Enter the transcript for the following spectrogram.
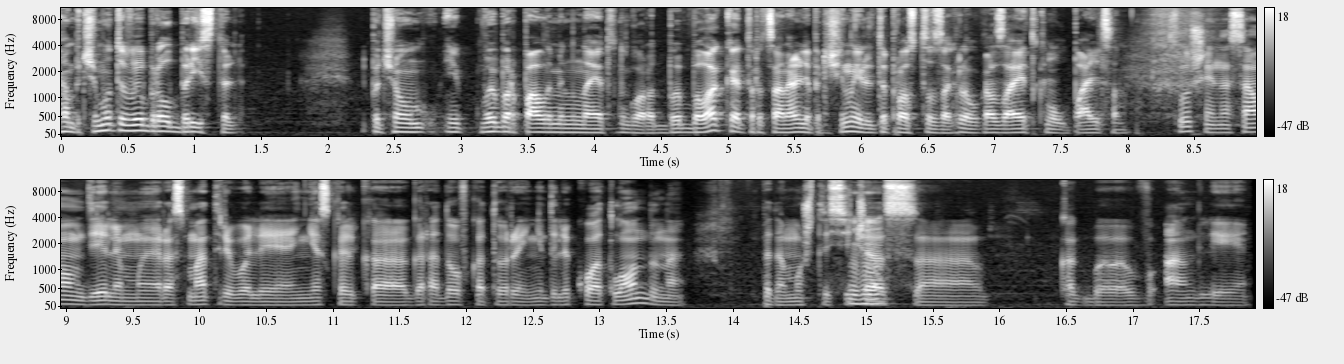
А почему ты выбрал Бристоль? Почему и выбор пал именно на этот город? Была какая-то рациональная причина, или ты просто закрыл глаза и ткнул пальцем? Слушай, на самом деле мы рассматривали несколько городов, которые недалеко от Лондона, потому что сейчас угу. а, как бы в Англии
